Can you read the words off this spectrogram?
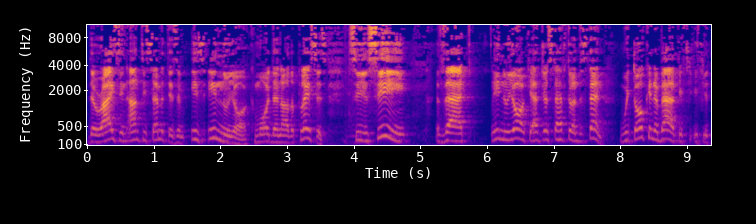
the rise in anti-Semitism is in New York more than other places. So you see that in New York, you have just have to understand, we're talking about, if, if you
